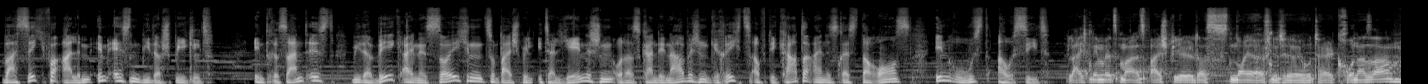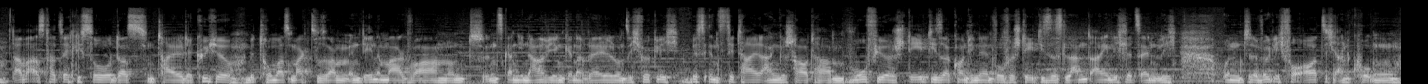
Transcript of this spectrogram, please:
was sich vor allem im Essen widerspiegelt. Interessant ist, wie der Weg eines solchen, zum Beispiel italienischen oder skandinavischen Gerichts auf die Karte eines Restaurants in Rust aussieht. Vielleicht nehmen wir jetzt mal als Beispiel das neu eröffnete Hotel Kronasar. Da war es tatsächlich so, dass ein Teil der Küche mit Thomas Mack zusammen in Dänemark waren und in Skandinavien generell und sich wirklich bis ins Detail angeschaut haben, wofür steht dieser Kontinent, wofür steht dieses Land eigentlich letztendlich und äh, wirklich vor Ort sich angucken,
